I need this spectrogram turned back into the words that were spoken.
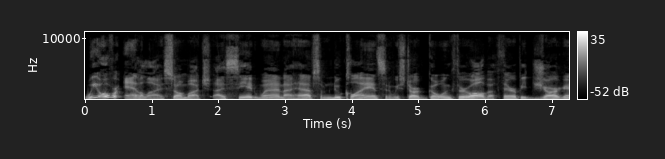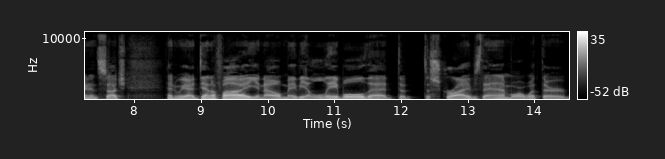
We overanalyze so much. I see it when I have some new clients and we start going through all the therapy jargon and such, and we identify, you know, maybe a label that de- describes them or what their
